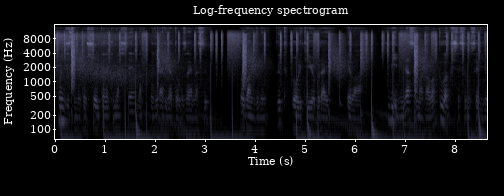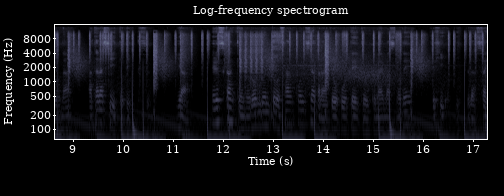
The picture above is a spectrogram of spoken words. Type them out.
本日もご視聴いただきまして誠にありがとうございます。当番組 Good Quality of Life では日々皆様がワクワクして過ごせるような新しいトピックスやヘルス関係の論文等を参考にしながら情報提供を行いますのでぜひお聞きください。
